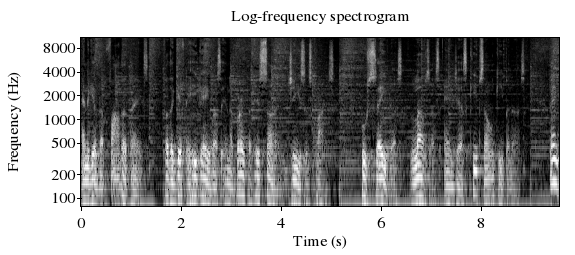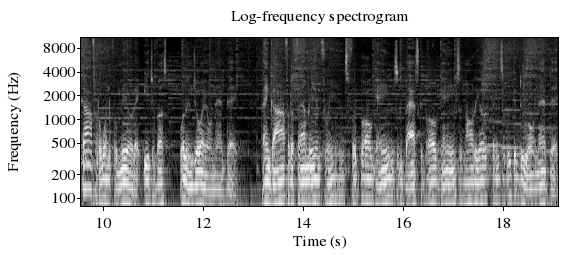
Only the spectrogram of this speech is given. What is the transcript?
and to give the Father thanks for the gift that He gave us in the birth of His Son, Jesus Christ, who saved us, loves us, and just keeps on keeping us. Thank God for the wonderful meal that each of us will enjoy on that day. Thank God for the family and friends, football games and basketball games, and all the other things that we can do on that day.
